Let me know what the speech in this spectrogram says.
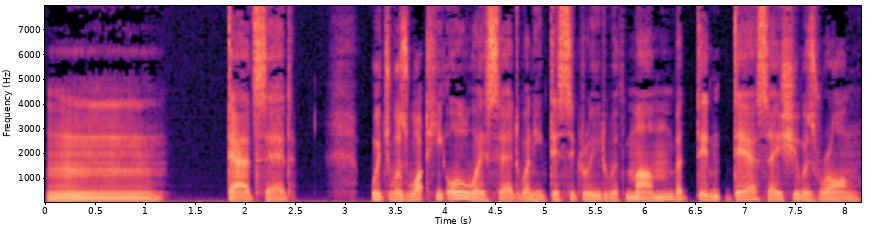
Hmm, Dad said which was what he always said when he disagreed with Mum but didn't dare say she was wrong.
